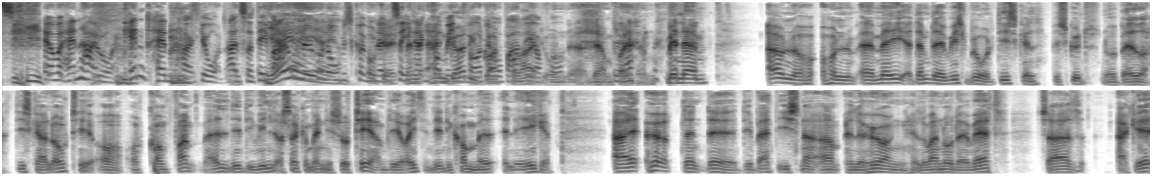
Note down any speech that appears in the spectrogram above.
sige. Jamen, han har jo erkendt, han har gjort. Altså, det var ja, jo en økonomisk kriminalitet, okay, han kom han ind for. Det, det var bare derfor. Der, der ja. Men... Uh, jeg vil holde øh, med i, at dem, der er whistleblower, de skal beskyttes noget bedre. De skal have lov til at, at komme frem med alt det, de vil, og så kan man jo sortere, om det er rigtigt, det de kommer med, eller ikke. Jeg har hørt den der debat, I snakker om, eller høringen, eller hvad nu der er været, så jeg kan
